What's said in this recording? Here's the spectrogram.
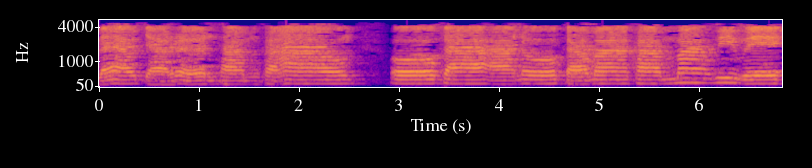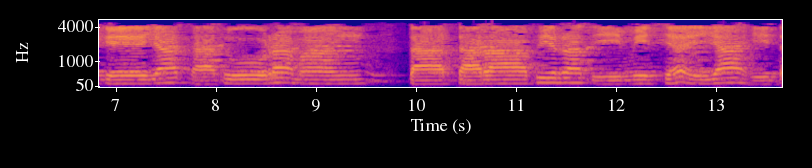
แล้วจเจริญธรรมขาวโอกาอนุกามาคัมมะวิเวเกยัตถทุระมัง ตาตาราพิรติมิเชยะหิต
